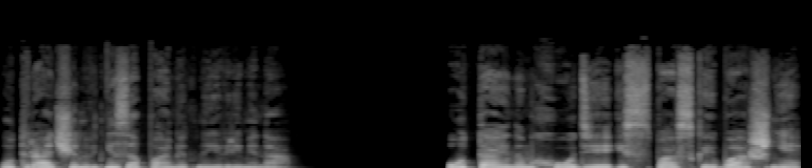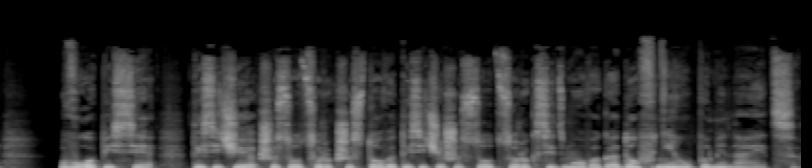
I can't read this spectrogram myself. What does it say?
утрачен в незапамятные времена. О тайном ходе из Спасской башни в описи 1646-1647 годов не упоминается.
